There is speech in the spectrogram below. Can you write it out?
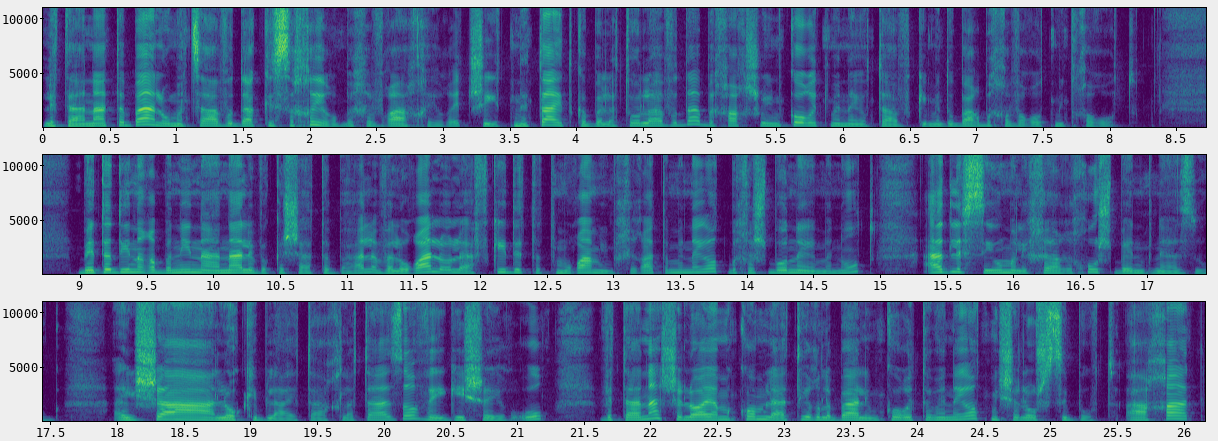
לטענת הבעל הוא מצא עבודה כשכיר בחברה אחרת, שהתנתה את קבלתו לעבודה בכך שהוא ימכור את מניותיו, כי מדובר בחברות מתחרות. בית הדין הרבני נענה לבקשת הבעל, אבל הורה לו להפקיד את התמורה ממכירת המניות בחשבון נאמנות עד לסיום הליכי הרכוש בין בני הזוג. האישה לא קיבלה את ההחלטה הזו והגישה ערעור, וטענה שלא היה מקום להתיר לבעל למכור את המניות משלוש סיבות. האחת,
